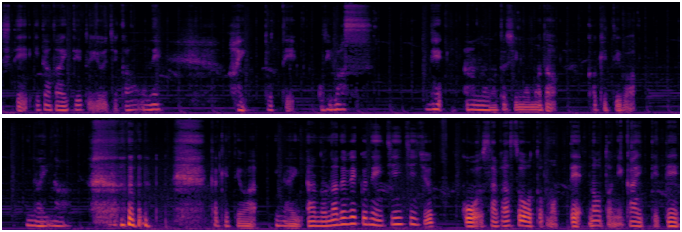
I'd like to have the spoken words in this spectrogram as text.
していただいてという時間をね、はい、とっております。ね、あの、私もまだかけてはいないな。かけてはいない。あの、なるべくね、1日10個探そうと思ってノートに書いてて、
